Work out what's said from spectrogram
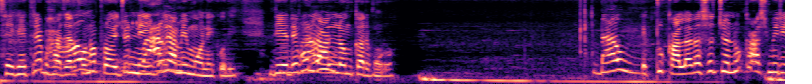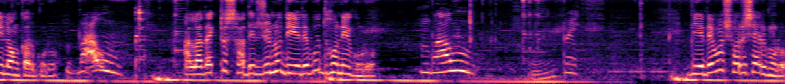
সেক্ষেত্রে ভাজার কোনো প্রয়োজন নেই বলে আমি মনে করি। দিয়ে দেবো লাল লঙ্কার গুঁড়ো। একটু কালার আসার জন্য কাশ্মীরি লঙ্কার গুঁড়ো। আলাদা একটা স্বাদের জন্য দিয়ে দেবো ধনে গুঁড়ো। দিয়ে দেবো সরিষার গুঁড়ো।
